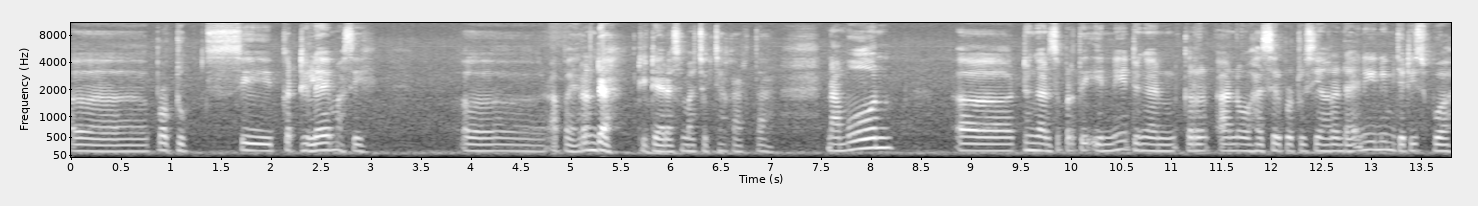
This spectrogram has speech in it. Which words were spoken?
eh, produksi kedelai masih eh, apa ya rendah di daerah Semas Yogyakarta. Namun eh, dengan seperti ini, dengan ker- anu hasil produksi yang rendah ini, ini menjadi sebuah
